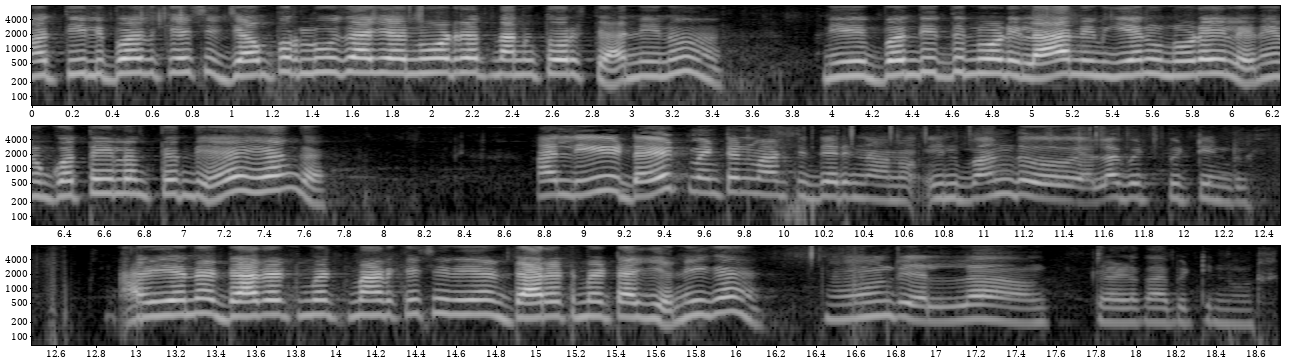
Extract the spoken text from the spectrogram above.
ಮತ್ತು ಇಲ್ಲಿ ಬಂದ ಕೇಸಿ ಜಂಪರ್ ಲೂಸ್ ಆಗ್ಯಾವ ನೋಡ್ರಿ ಅಂತ ನನಗೆ ತೋರಿಸ್ತೀಯ ನೀನು? ನೀ ಬಂದಿದ್ದು ನೋಡಿಲ್ಲ ನಿನಗೇನು ನೋಡೇ ಇಲ್ಲ ನಿನಗೆ ಗೊತ್ತೇ ಇಲ್ಲ ಅಂತಂದು. ಹೆಂಗೆ? ಅಲ್ಲಿ ಡಯಟ್ ಮೇಂಟೈನ್ ಮಾಡ್ತಿದ್ದೆ ರೀ ನಾನು. ಇಲ್ಲಿ ಬಂದು ಎಲ್ಲ ಬಿಟ್ಬಿಟ್ಟಿನಿ ರೀ ಅದು ಏನೋ ಡೈರೆಕ್ಟ್ಮೆಂಟ್ ಮಾಡ್ಕೇಸಿ ಏನು ಡೈರೆಕ್ಟ್ಮೆಂಟ್ ಆಗಿ ಈಗ? ಹ್ಞೂ ರೀ ಎಲ್ಲ ತೆಳಗಾಗ್ಬಿಟ್ಟಿನಿ ನೋಡ್ರಿ.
